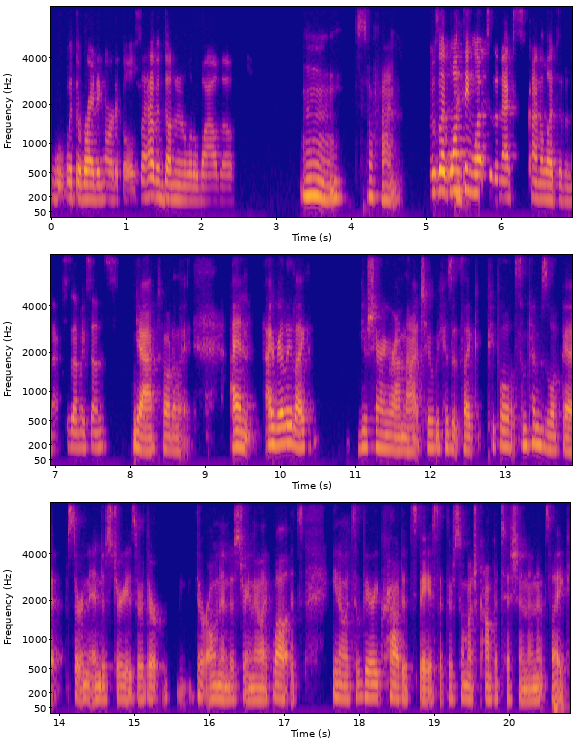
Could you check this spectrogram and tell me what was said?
w- with the writing articles. I haven't done it in a little while though. Mm, so fun. It was like one thing led to the next, kind of led to the next. Does that make sense? Yeah, totally. And I really like you sharing around that too because it's like people sometimes look at certain industries or their their own industry and they're like well it's you know it's a very crowded space like there's so much competition and it's like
